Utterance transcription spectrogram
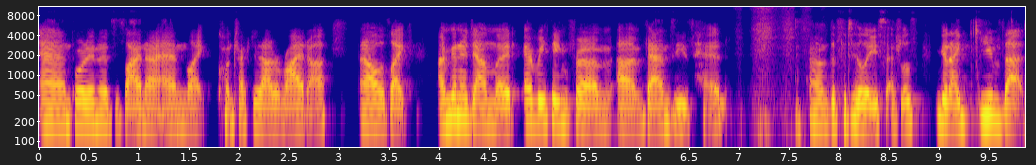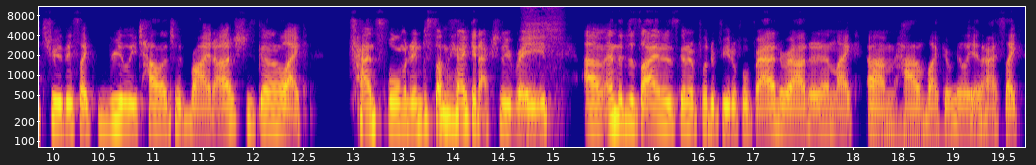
and brought in a designer and like contracted out a writer. And I was like, I'm going to download everything from um, Vamsy's head, um, the fertility specialist. I'm going to give that to this like really talented writer. She's going to like transform it into something I can actually read. Um, and the designer is going to put a beautiful brand around it and like um, have like a really nice like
